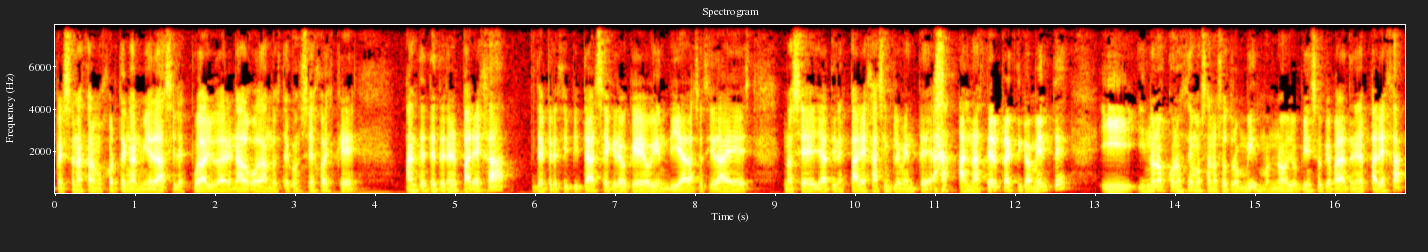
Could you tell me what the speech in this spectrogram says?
personas que a lo mejor tengan mi edad, si les puedo ayudar en algo dando este consejo, es que antes de tener pareja, de precipitarse, creo que hoy en día la sociedad es, no sé, ya tienes pareja simplemente al nacer prácticamente y, no nos conocemos a nosotros mismos, ¿no? Yo pienso que para tener pareja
